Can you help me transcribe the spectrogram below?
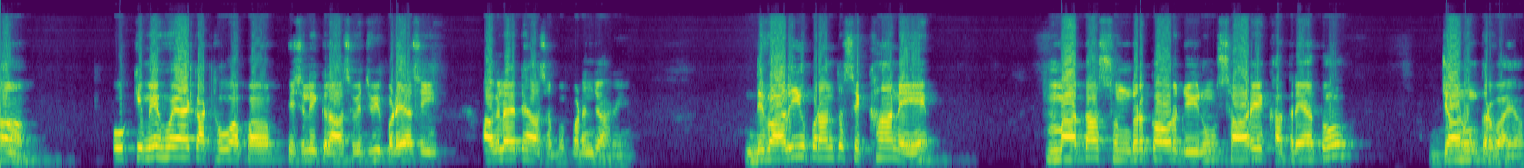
ਹਾਂ, ਉਹ ਕਿਵੇਂ ਹੋਇਆ ਇਕੱਠ, ਉਹ ਆਪਾਂ ਪਿਛਲੀ ਕਲਾਸ ਵਿੱਚ ਵੀ ਪੜ੍ਹਿਆ ਸੀ। ਅਗਲਾ ਇਤਿਹਾਸ ਆਪਾਂ ਪੜਨ ਜਾ ਰਹੇ ਹਾਂ। ਦੀਵਾਲੀ ਉਪਰੰਤ ਸਿੱਖਾਂ ਨੇ ਮਾਤਾ ਸੁੰਦਰ ਕੌਰ ਜੀ ਨੂੰ ਸਾਰੇ ਖਤਰਿਆਂ ਤੋਂ ਜਾਣੂ ਕਰਵਾਇਆ।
